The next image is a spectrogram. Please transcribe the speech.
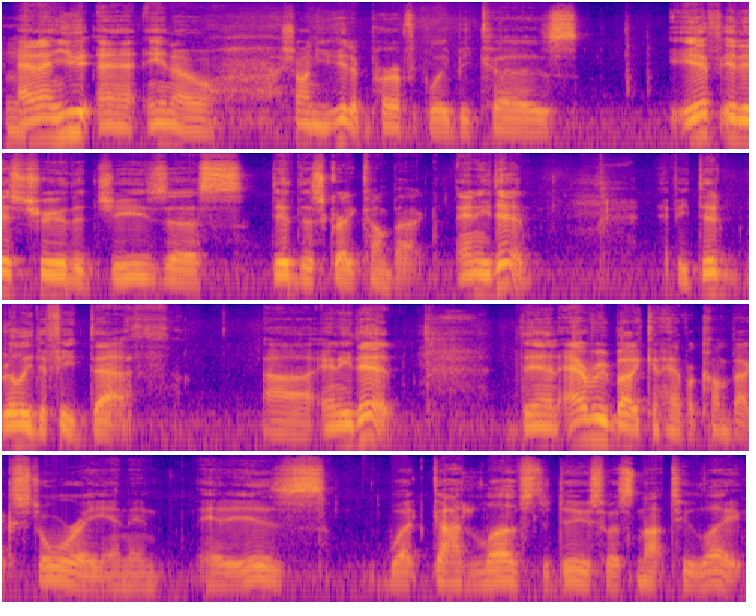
Mm. And you, and, you know, Sean, you hit it perfectly because if it is true that Jesus did this great comeback, and he did, if he did really defeat death, uh, and he did, then everybody can have a comeback story, and it is what God loves to do, so it's not too late.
